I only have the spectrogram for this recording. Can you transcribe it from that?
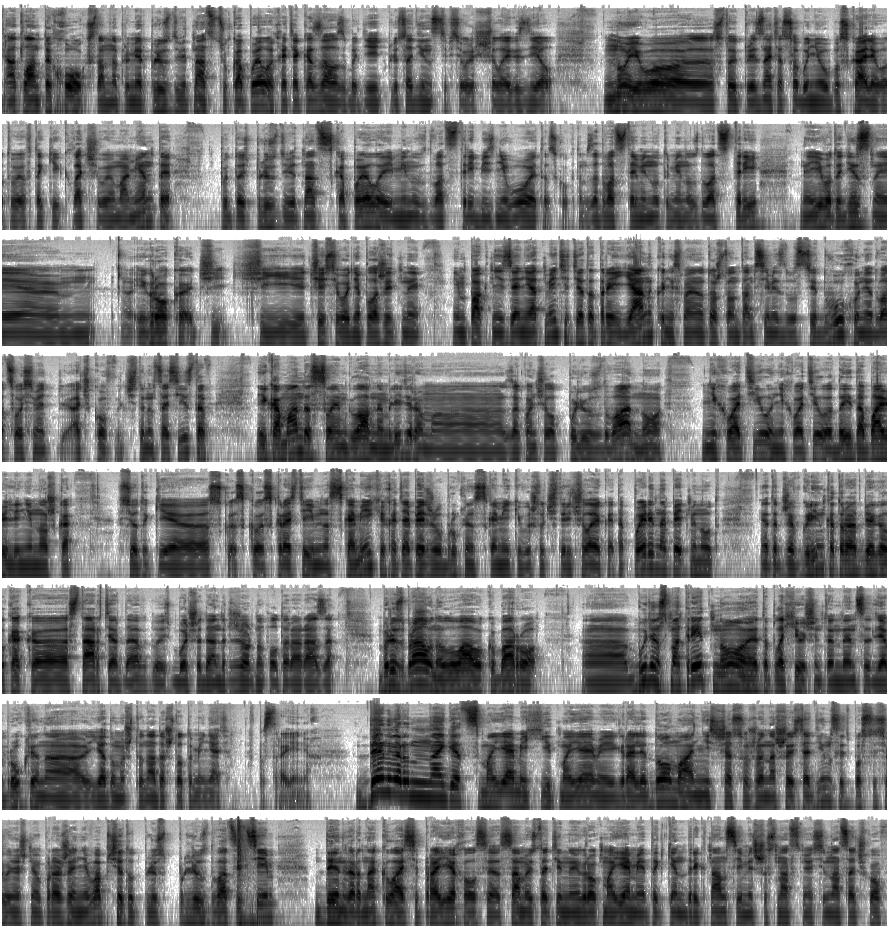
Атланты Хоукс, там, например, плюс 19 у Капелла, хотя, казалось бы, 9 плюс 11 всего лишь человек сделал. Но его, э, стоит признать, особо не выпускали вот в такие клатчевые моменты то есть плюс 19 с Капеллой, минус 23 без него, это сколько там, за 23 минуты минус 23. И вот единственный игрок, чьи, чьи, чей сегодня положительный импакт нельзя не отметить, это Трей Янг, несмотря на то, что он там 7 из 22, у него 28 очков, 14 ассистов, и команда со своим главным лидером э, закончила плюс 2, но не хватило, не хватило, да и добавили немножко все-таки э, скоростей именно скамейки, хотя, опять же, у Бруклина с скамейки вышло 4 человека. Это Перри на 5 минут, это Джефф Грин, который отбегал как э, стартер, да, то есть больше Дандер Джордана полтора раза, Брюс Браун и Луао Кабаро. Э, будем смотреть, но это плохие очень тенденции для Бруклина. Я думаю, что надо что-то менять в построениях. Денвер Наггетс, Майами Хит. Майами играли дома, они сейчас уже на 6-11 после сегодняшнего поражения. Вообще тут плюс, плюс 27. Денвер на классе проехался. Самый статинный игрок Майами это Кендрик Нан, 7 из 16, у него 17 очков.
